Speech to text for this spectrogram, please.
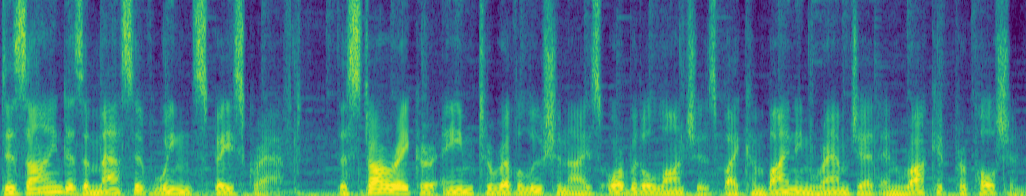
Designed as a massive winged spacecraft, the Star Raker aimed to revolutionize orbital launches by combining ramjet and rocket propulsion,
